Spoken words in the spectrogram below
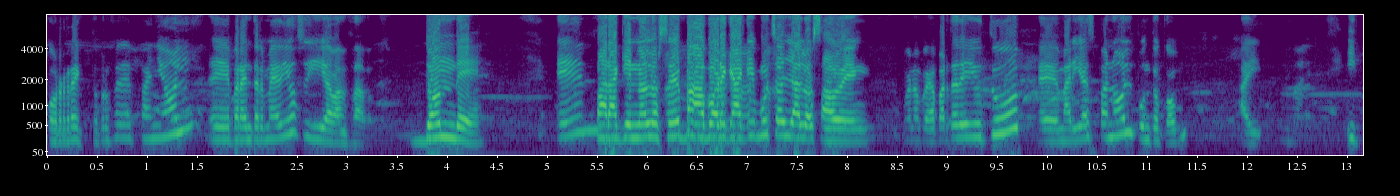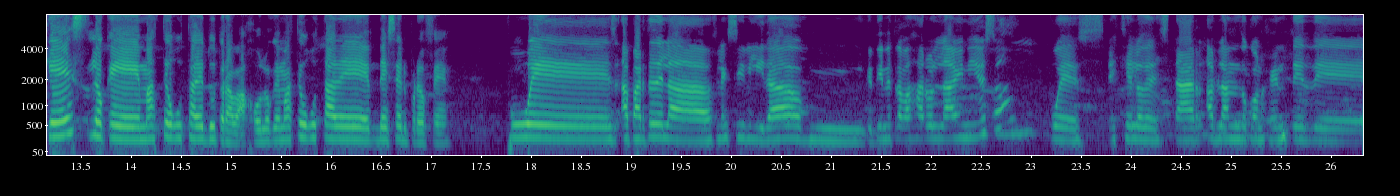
Correcto, profe de español eh, para intermedios y avanzados. ¿Dónde? Para quien no lo sepa, porque aquí muchos ya lo saben. Bueno, pues aparte de YouTube, eh, mariaespanol.com, ahí. ¿Y qué es lo que más te gusta de tu trabajo, lo que más te gusta de ser profe? Pues aparte de la flexibilidad mm, que tiene trabajar online y eso, pues es que lo de estar hablando con gente de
